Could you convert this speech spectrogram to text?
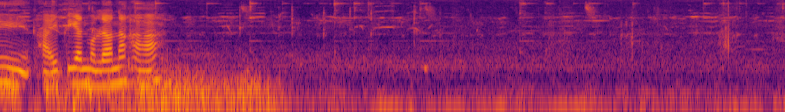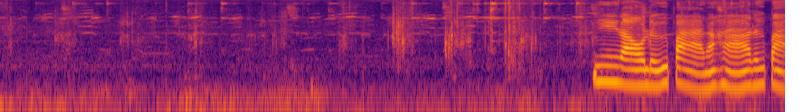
นี่ถ่า ยเตียนหมดแล้วนะคะ นี่เรารื้อป่านะคะรื้อป่า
